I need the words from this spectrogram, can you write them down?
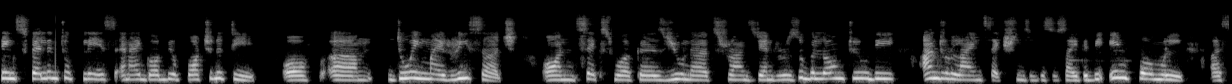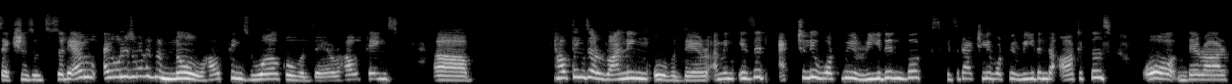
things fell into place, and I got the opportunity of um, doing my research on sex workers, eunuchs, transgenders who belong to the underlying sections of the society, the informal uh, sections of the society. I, I always wanted to know how things work over there, how things uh, how things are running over there. I mean, is it actually what we read in books? Is it actually what we read in the articles, or there are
